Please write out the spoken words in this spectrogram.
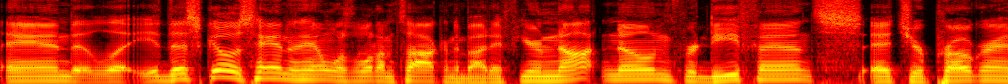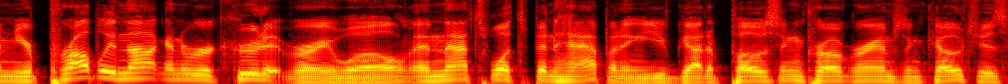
and this goes hand in hand with what I'm talking about. If you're not known for defense at your program, you're probably not going to recruit it very well. And that's what's been happening. You've got opposing programs and coaches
